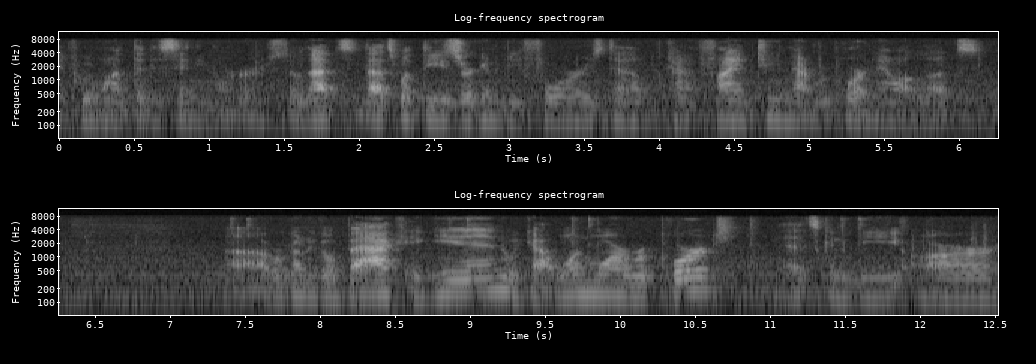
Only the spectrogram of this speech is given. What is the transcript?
if we want the descending order. So that's that's what these are going to be for, is to help kind of fine tune that report and how it looks. Uh, we're going to go back again. We've got one more report. That's going to be our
